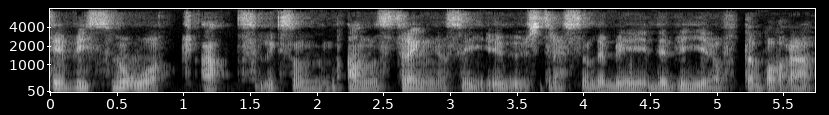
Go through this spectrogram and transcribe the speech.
det blir svårt att liksom anstränga sig ur stressen. Det blir, det blir ofta bara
